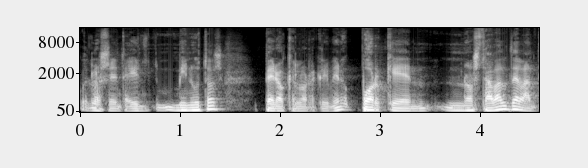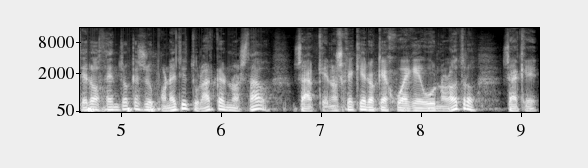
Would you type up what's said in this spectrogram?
los 61 minutos, pero que lo recrimino, porque no estaba el delantero centro que se supone titular, que no ha estado. O sea, que no es que quiero que juegue uno al otro. O sea, que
